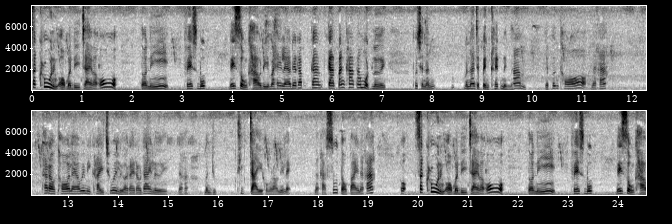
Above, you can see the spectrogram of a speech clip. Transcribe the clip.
สักครู่หนึ่งออกมาดีใจว่า โอ้ ตอนนี้ Facebook ได้ส่งข่าวดีมาให้แล้ว ได้รับการการตั้งค่าทั้งหมดเลย เพราะฉะนั้นมันน่าจะเป็นเคล็ดหนึ่งห้ามอย่าเพิ่งท้อนะคะ ถ้าเราท้อแล้วไม่มีใครช่วยเหลืออะไรเราได้เลยนะคะ มันอยู่ที่ใจของเรานี่แหละนะคะ สู้ต่อไปนะคะ ก็สักครู่หนึ่งออกมาดีใจว่า โอ้ ตอนนี้ Facebook ได้ส่งข่าว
